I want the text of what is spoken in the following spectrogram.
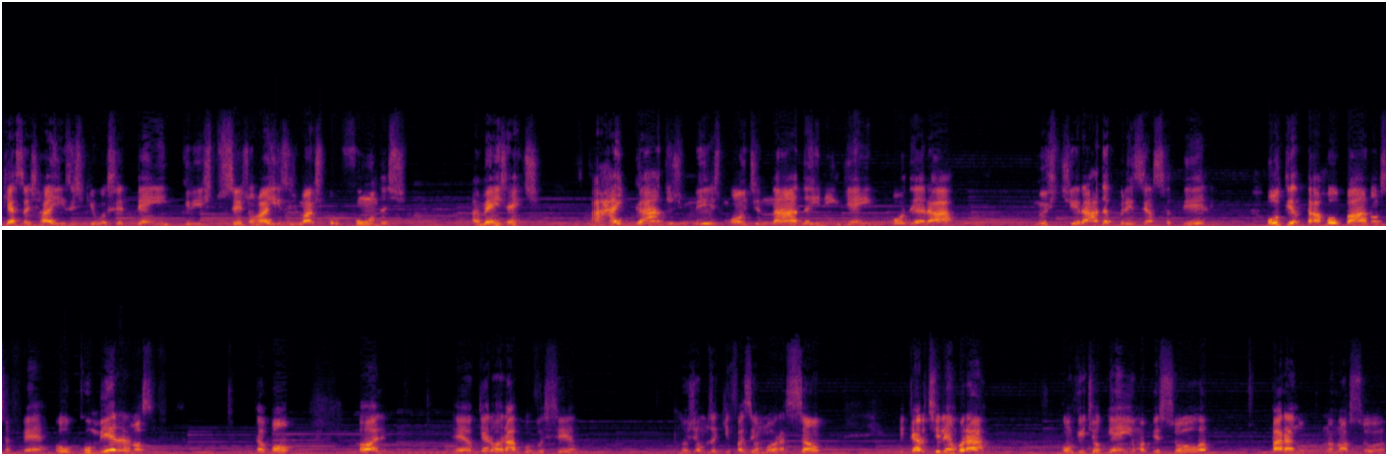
que essas raízes que você tem em Cristo sejam raízes mais profundas. Amém, gente? Arraigados mesmo, onde nada e ninguém poderá nos tirar da presença dele, ou tentar roubar a nossa fé, ou comer a nossa fé. Tá bom? Olha, é, eu quero orar por você. Nós vamos aqui fazer uma oração e quero te lembrar: convide alguém, uma pessoa, para no, no nosso,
